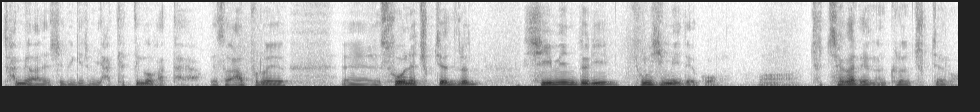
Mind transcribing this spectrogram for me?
참여하시는 게 좀 약했던 것 같아요. 그래서 앞으로의 에, 수원의 축제들은 시민들이 중심이 되고 어, 주체가 되는 그런 축제로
